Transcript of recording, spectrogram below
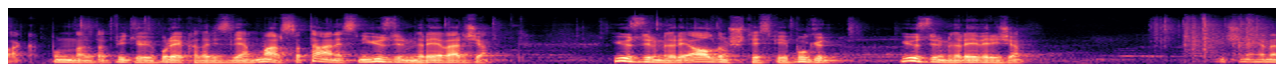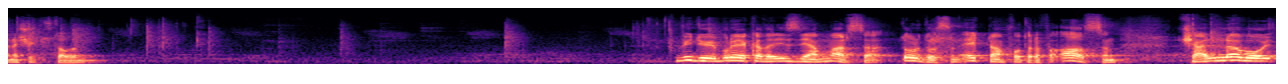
bak bunları da videoyu buraya kadar izleyen varsa tanesini 120 liraya vereceğim. 120 liraya aldım şu tespihi bugün. 120 liraya vereceğim. İçine hemen ışık tutalım. Videoyu buraya kadar izleyen varsa durdursun ekran fotoğrafı alsın. Kelle boy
